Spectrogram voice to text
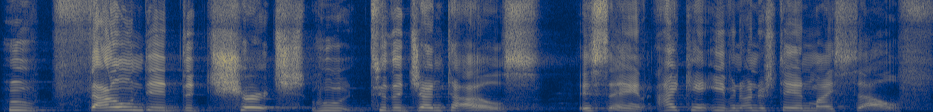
who founded the church who, to the Gentiles, is saying, I can't even understand myself.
